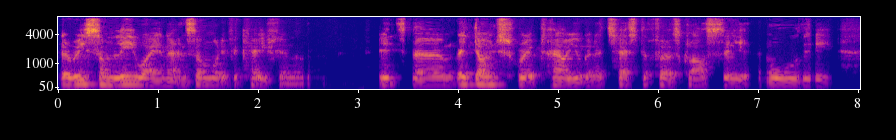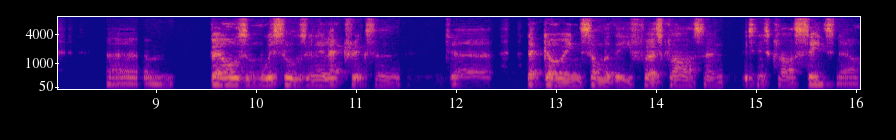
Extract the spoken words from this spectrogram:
There is some leeway in that and some modification. It's um, they don't script how you're going to test a first class seat and all the um, bells and whistles and electrics and uh, that go in some of the first class and business class seats now.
